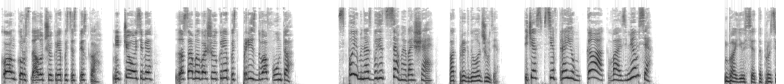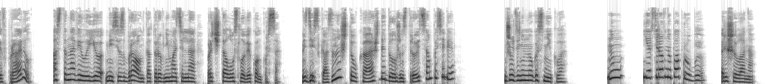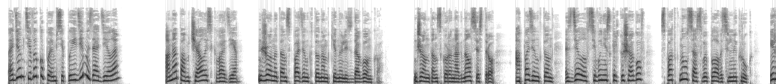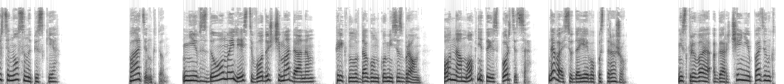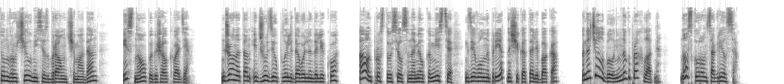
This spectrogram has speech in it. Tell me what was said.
конкурс на лучшую крепость из песка. Ничего себе! За самую большую крепость приз два фунта. Спорим, у нас будет самая большая, подпрыгнула Джуди. Сейчас все втроем как возьмемся? Боюсь, это против правил. Остановила ее миссис Браун, которая внимательно прочитала условия конкурса. Здесь сказано, что каждый должен строить сам по себе. Джуди немного сникла. «Ну, «Я все равно попробую», — решила она. «Пойдемте выкупаемся, поедим и за дело». Она помчалась к воде. Джонатан с Паддингтоном кинулись вдогонку. Джонатан скоро нагнал сестру, а Паддингтон сделал всего несколько шагов, споткнулся о свой плавательный круг и растянулся на песке. «Паддингтон, не вздумай лезть в воду с чемоданом!» — крикнула вдогонку миссис Браун. «Он намокнет и испортится. Давай сюда, я его посторожу». Не скрывая огорчения, Паддингтон вручил миссис Браун чемодан и снова побежал к воде. Джонатан и Джуди уплыли довольно далеко, а он просто уселся на мелком месте, где волны приятно щекотали бока. Поначалу было немного прохладно, но скоро он согрелся.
